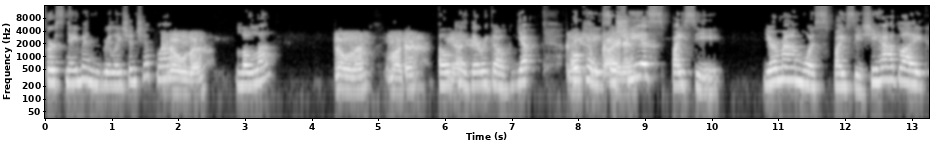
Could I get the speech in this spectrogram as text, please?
First name and relationship, love? Lola. Lola? Lola, mother. Okay, there we go. Yep. I need some Okay, so she is spicy. Your mom was spicy. She had like,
